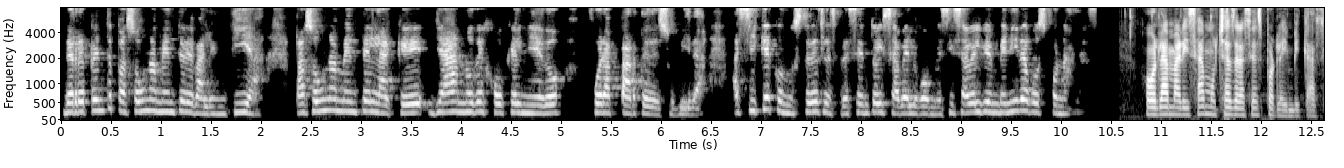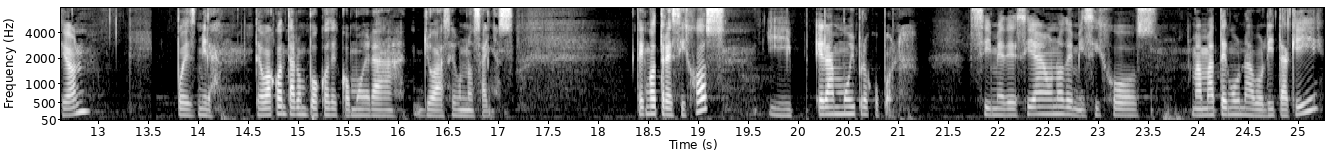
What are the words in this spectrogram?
de repente pasó una mente de valentía, pasó una mente en la que ya no dejó que el miedo fuera parte de su vida. Así que con ustedes les presento a Isabel Gómez. Isabel, bienvenida a Voz con Alas. Hola Marisa, muchas gracias por la invitación. Pues mira, te voy a contar un poco de cómo era yo hace unos años. Tengo tres hijos y era muy preocupona. Si me decía uno de mis hijos, mamá, tengo una bolita aquí,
